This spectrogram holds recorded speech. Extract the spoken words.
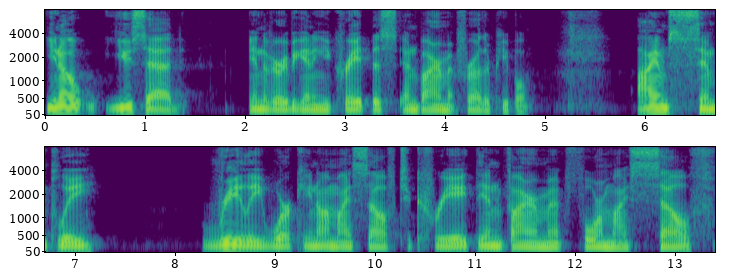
you know you said in the very beginning you create this environment for other people. I am simply really working on myself to create the environment for myself.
